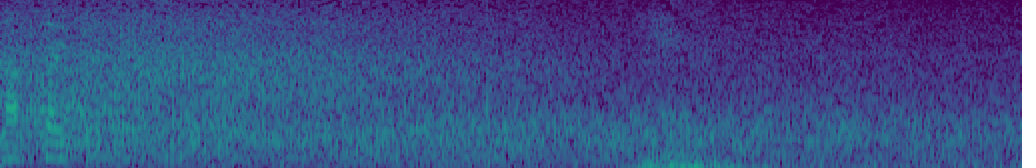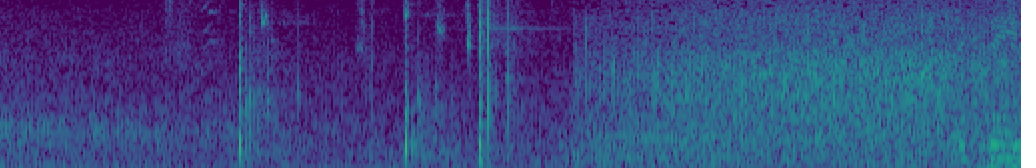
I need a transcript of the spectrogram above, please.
Love 30. Fifteen thirty. Thirty over. The server is challenging the call on the right near sideline. The ball was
